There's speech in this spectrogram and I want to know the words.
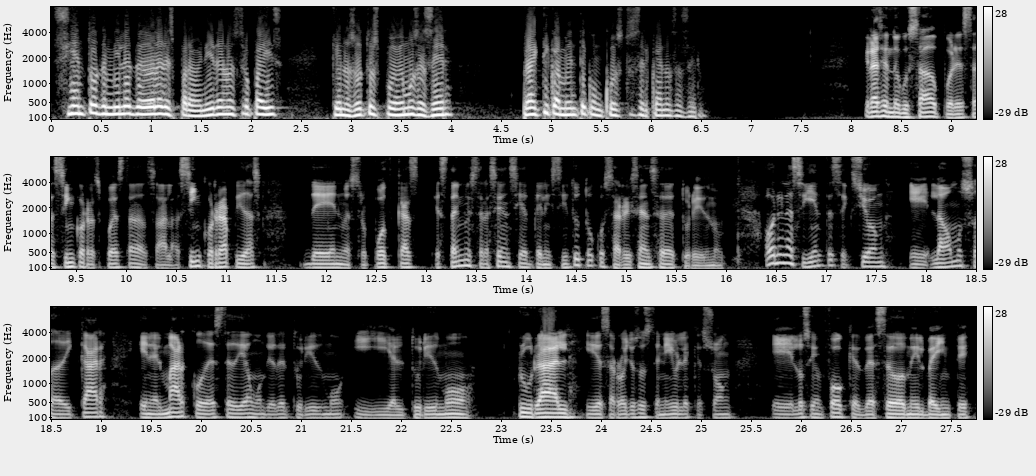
cientos de miles de dólares para venir a nuestro país que nosotros podemos hacer prácticamente con costos cercanos a cero. Gracias, don Gustavo, por estas cinco respuestas a las cinco rápidas de nuestro podcast. Está en nuestra esencia del Instituto Costarricense de Turismo. Ahora en la siguiente sección eh, la vamos a dedicar en el marco de este Día Mundial del Turismo y el turismo rural y desarrollo sostenible que son eh, los enfoques de este 2020.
